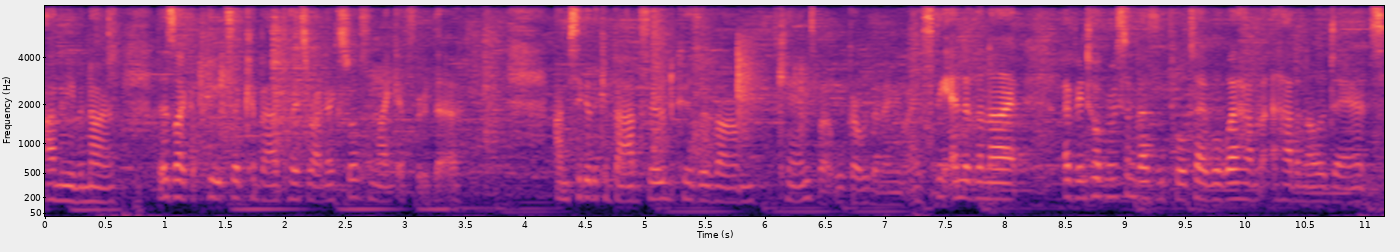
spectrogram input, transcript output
I don't even know. There's like a pizza kebab place right next to us. I might get food there. I'm sick of the kebab food because of um, Cairns, but we'll go with it anyways. It's the end of the night. I've been talking with some guys at the pool table. We haven't had another dance.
